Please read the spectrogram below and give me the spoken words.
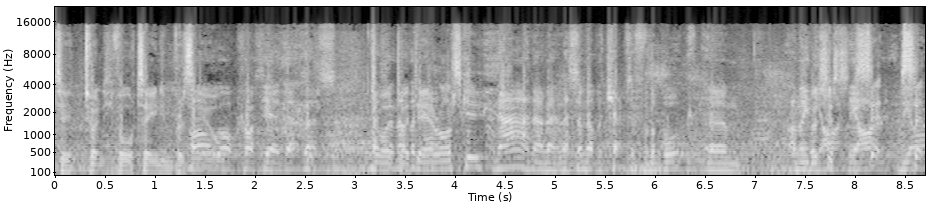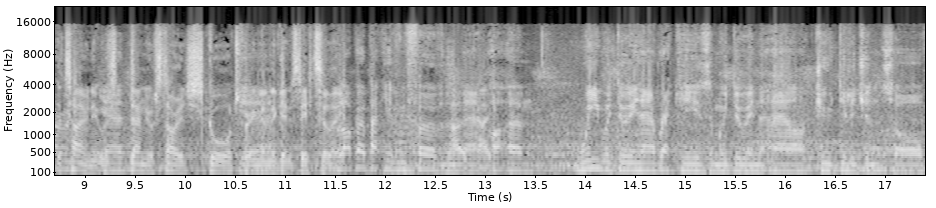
to 2014 in Brazil, Oh, well, cross, yeah, that, that's. that's do, I, do I dare ask you? Nah, no, no, that's another chapter for the book. Um, I mean, the, just the, set, the set the tone. It was yeah, Daniel Sturridge scored for Yeah. England against Italy. Well, I'll go back even further than that. Okay. I- um, we were doing our recce's and we are doing our due diligence of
